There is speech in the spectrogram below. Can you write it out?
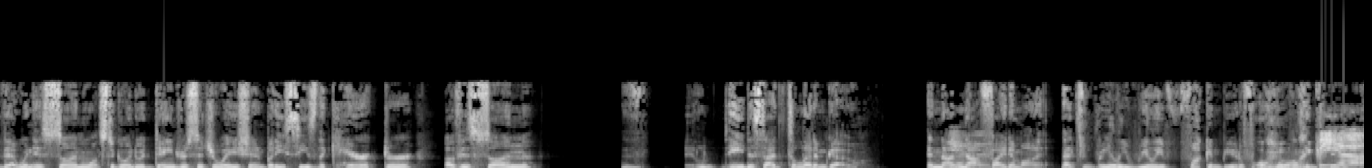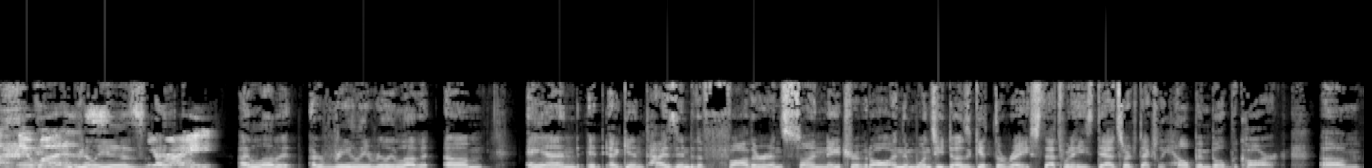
that when his son wants to go into a dangerous situation, but he sees the character of his son, th- he decides to let him go and not Yeah. not fight him on it. That's really really fucking beautiful. like yeah, it was. it really is. You're I- right. I love it. I really, really love it. Um, and it again ties into the father and son nature of it all. And then once he does get the race, that's when his dad starts to actually help him build the car. Um,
